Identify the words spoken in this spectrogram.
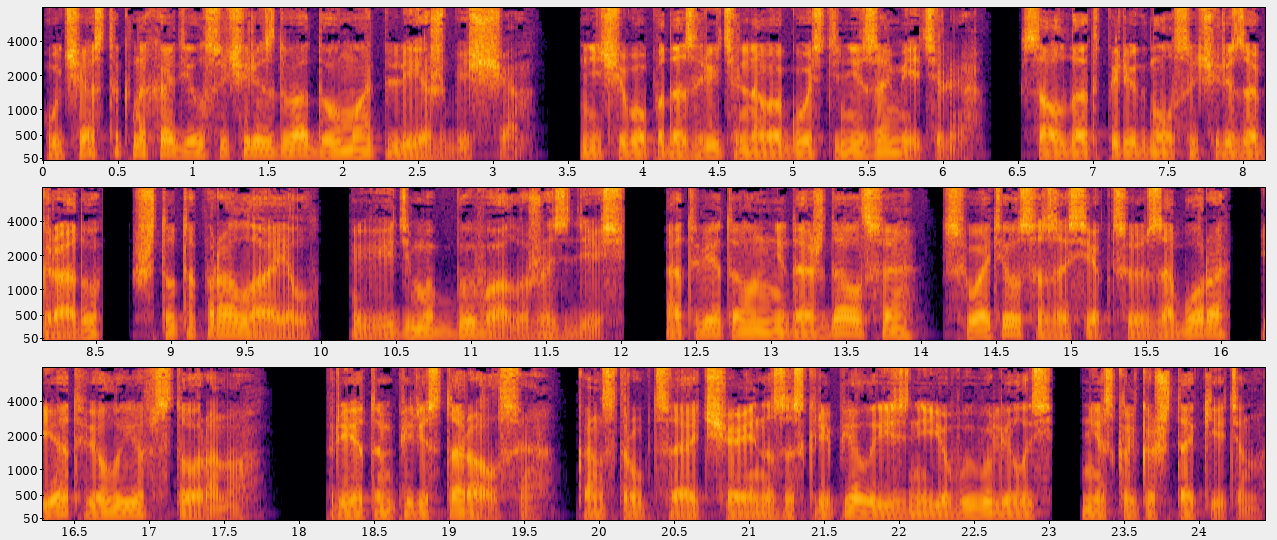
Участок находился через два дома от лежбища. Ничего подозрительного гости не заметили. Солдат перегнулся через ограду, что-то пролаял. Видимо, бывал уже здесь. Ответа он не дождался, схватился за секцию забора и отвел ее в сторону. При этом перестарался. Конструкция отчаянно заскрипела, и из нее вывалилось несколько штакетин.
